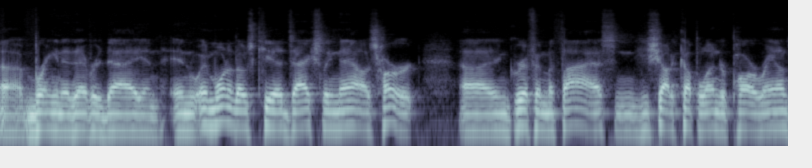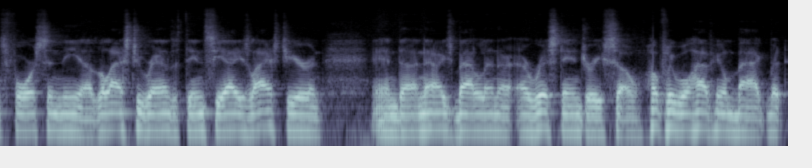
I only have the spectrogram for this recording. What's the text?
uh, bringing it every day. And, and, and one of those kids actually now is hurt. Uh, and Griffin Matthias, and he shot a couple under par rounds for us in the uh, the last two rounds at the NCAAs last year, and and uh, now he's battling a, a, wrist injury. So hopefully we'll have him back. But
